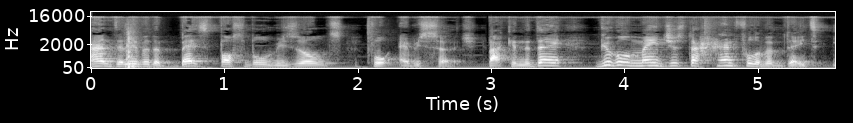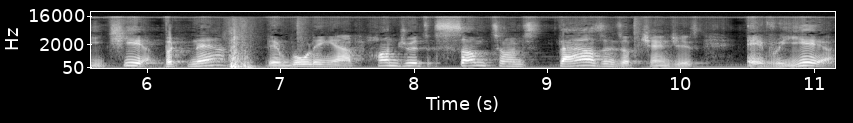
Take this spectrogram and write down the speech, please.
and deliver the best possible results for every search. Back in the day, Google made just a handful of updates each year, but now they're rolling out hundreds, sometimes thousands of changes every year.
